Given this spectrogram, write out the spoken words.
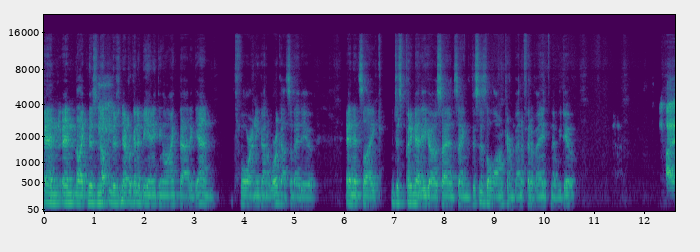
And and like there's nothing there's never going to be anything like that again for any kind of workouts that i do. And it's like just putting that ego aside and saying this is the long-term benefit of anything that we do. I,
